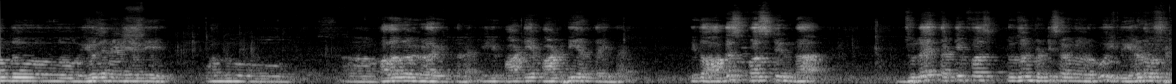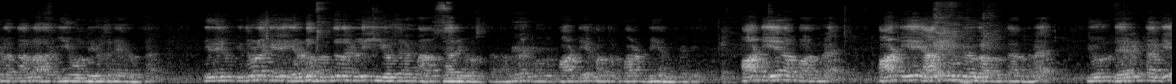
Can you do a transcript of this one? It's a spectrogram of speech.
ಒಂದು ಯೋಜನೆ ಅಡಿಯಲ್ಲಿ ಒಂದು ಫಲಾನುಭವಿಗಳಾಗಿರ್ತಾರೆ. ಇಲ್ಲಿ ಪಾರ್ಟ್ ಎ, ಪಾರ್ಟ್ ಬಿ ಅಂತ ಇದೆ. ಇದು ಆಗಸ್ಟ್ ಫಸ್ಟ್ ಇಂದ July thirty first two thousand twenty seven ವರೆಗೂ ಇದು ಎರಡು ವರ್ಷಗಳ ಕಾಲ ಈ ಒಂದು ಯೋಜನೆ ಇರುತ್ತೆ. ಇದು, ಇದರೊಳಗೆ ಎರಡು ಹಂತದಲ್ಲಿ ಈ ಯೋಜನೆಯನ್ನ ಜಾರಿಗೊಳಿಸ್ತಾರೆ. ಅಂದ್ರೆ ಒಂದು ಪಾರ್ಟ್ ಎ ಮತ್ತು ಪಾರ್ಟ್ ಬಿ ಅಂತ ಹೇಳಿ. ಪಾರ್ಟ್ ಏನಪ್ಪಾ ಅಂದ್ರೆ ಪಾರ್ಟ್ ಎ ಯಾರಿಗೆ ಉಪಯೋಗ ಆಗುತ್ತೆ ಅಂದ್ರೆ ಇವರು ಡೈರೆಕ್ಟ್ ಆಗಿ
